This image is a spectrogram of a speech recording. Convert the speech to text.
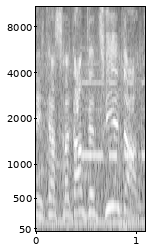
Verteidigt das verdammte Ziel dort!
